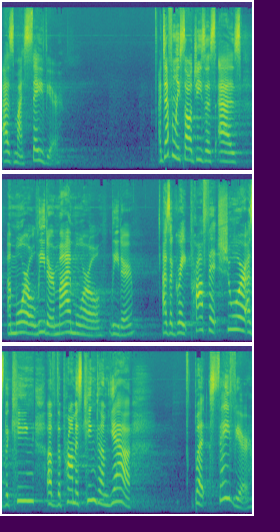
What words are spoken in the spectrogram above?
as my Savior. I definitely saw Jesus as a moral leader, my moral leader, as a great prophet, sure, as the king of the promised kingdom, yeah but Savior.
